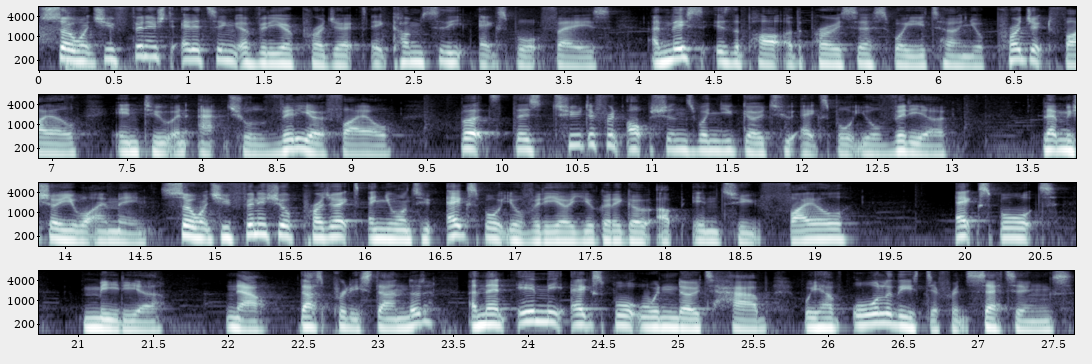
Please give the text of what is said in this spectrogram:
So once you've finished editing a video project, it comes to the export phase. And this is the part of the process where you turn your project file into an actual video file. But there's two different options when you go to export your video. Let me show you what I mean. So once you finish your project and you want to export your video, you're going to go up into File, Export, Media. Now, that's pretty standard. And then in the Export window tab, we have all of these different settings.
